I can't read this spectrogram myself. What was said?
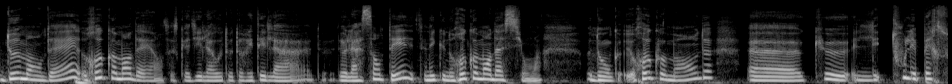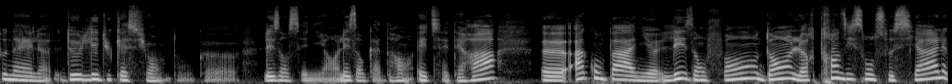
demandait, recommandait, hein, c'est ce qu'a dit la haute autorité de la, santé, ce n'est qu'une recommandation, hein. donc recommande euh, que tous les personnels de l'éducation, donc euh, les enseignants, les encadrants, etc., euh, accompagnent les enfants dans leur transition sociale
